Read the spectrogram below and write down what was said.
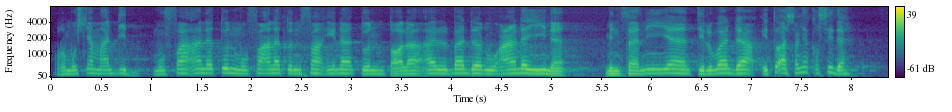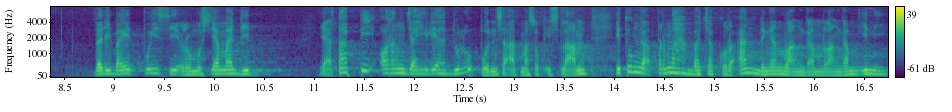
rumusnya madid. Mufa'alatun mufa'alatun fa'ilatun tala'al badru alaina min thaniyatil wada' itu asalnya kosidah dari bait puisi rumusnya madid ya tapi orang jahiliyah dulu pun saat masuk Islam itu nggak pernah baca Quran dengan langgam-langgam ini.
